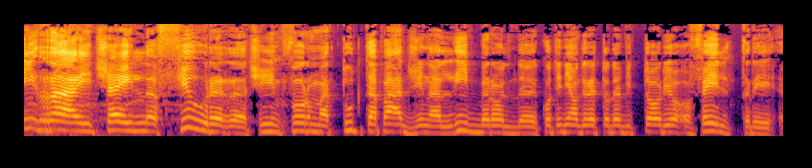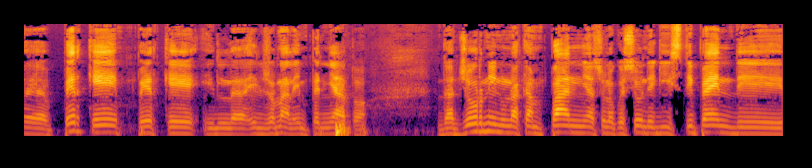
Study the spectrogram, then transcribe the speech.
In Rai c'è il Führer, ci informa tutta pagina libero, il quotidiano diretto da Vittorio Feltri. Eh, perché? Perché il, il, giornale è impegnato da giorni in una campagna sulla questione degli stipendi,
